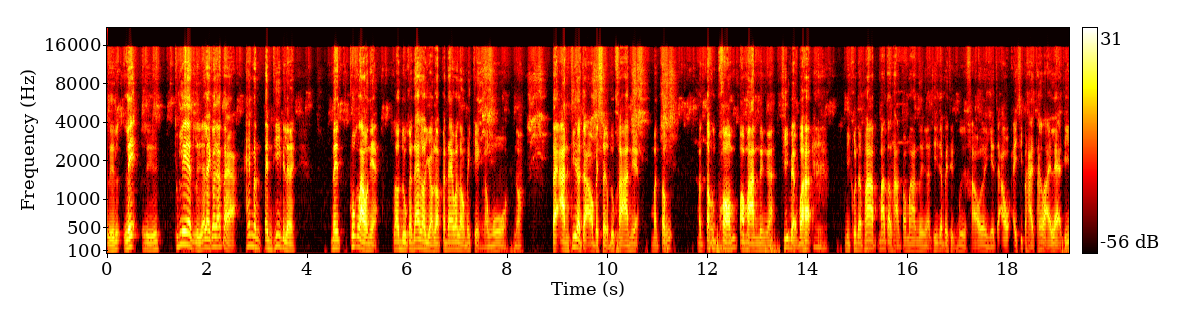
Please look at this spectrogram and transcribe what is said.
หรือเละหรือทุเรศหรืออะไรก็แล้วแต่ ให้มันเต็มที่ไปเลย ในพวกเราเนี่ย เราดูกันได้เรายอมรับกันได้ว่าเราไม่เก่งเราโง่เนาะแต่อันที่เราจะเอาไปเสิร์ฟลูกค้าเนี่ย มันต้องมันต้องพร้อมประมาณหนึ่งอะที่แบบว่ามีคุณภาพมาตรฐานประมาณหนึ่งอะที่จะไปถึงมือเขาอะไรอย่างเงี้ยจะเอาไอชิปหายทั้งหลายแหละที่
